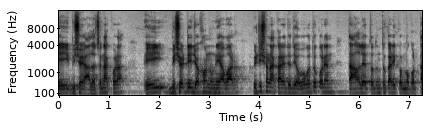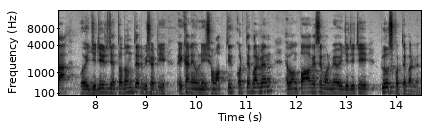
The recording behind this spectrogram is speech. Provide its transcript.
এই বিষয়ে আলোচনা করা। এই বিষয়টি যখন উনি আবার পিটিশন আকারে যদি অবগত করেন তাহলে তদন্তকারী কর্মকর্তা ওই জিডির যে তদন্তের বিষয়টি, এখানে উনি সমাপ্তি করতে পারবেন এবং পাওয়া গেছে মর্মে ওই জিডিটি ক্লোজ করতে পারবেন।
